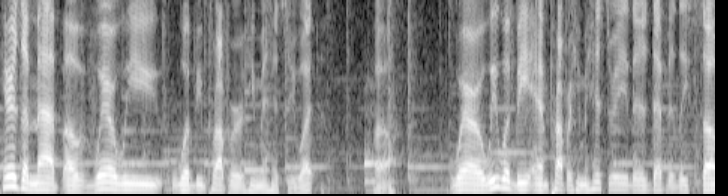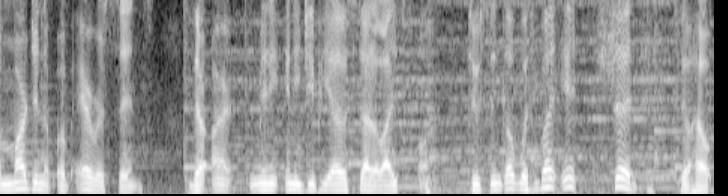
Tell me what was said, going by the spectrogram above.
here's a map of where we would be proper human history. What? Well, where we would be in proper human history, there's definitely some margin of, of error since there aren't many any GPS satellites uh, to sync up with, but it should still help.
